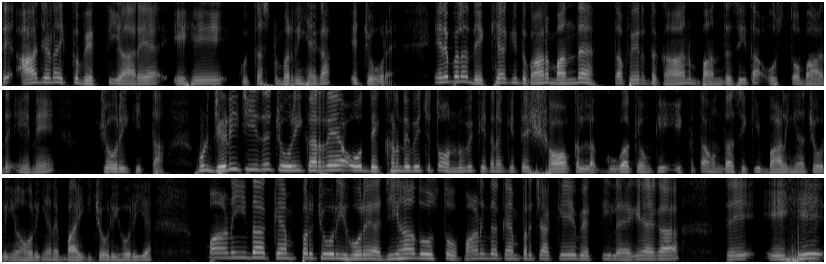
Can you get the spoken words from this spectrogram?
ਤੇ ਆ ਜਿਹੜਾ ਇੱਕ ਵਿਅਕਤੀ ਆ ਰਿਹਾ, ਇਹ ਕੋਈ ਕਸਟਮਰ ਨਹੀਂ ਹੈਗਾ, ਇਹ ਚੋਰ ਹੈ। ਇਹਨੇ ਪਹਿਲਾਂ ਦੇਖਿਆ ਕਿ ਦੁਕਾਨ ਬੰਦ ਹੈ, ਤਾਂ ਫਿਰ ਦੁਕਾਨ ਬੰਦ ਸੀ, ਤਾਂ ਉਸ ਤੋਂ ਬਾਅਦ ਇਹਨੇ ਚੋਰੀ ਕੀਤਾ। ਹੁਣ ਜਿਹੜੀ ਚੀਜ਼ ਇਹ ਚੋਰੀ ਕਰ ਰਿਹਾ, ਉਹ ਦੇਖਣ ਦੇ ਵਿੱਚ ਤੁਹਾਨੂੰ ਵੀ ਕਿਤੇ ਨਾ ਕਿਤੇ ਸ਼ੌਕ ਲੱਗੂਗਾ, ਕਿਉਂਕਿ ਇੱਕ ਤਾਂ ਹੁੰਦਾ ਸੀ ਕਿ ਬਾਲੀਆਂ ਚੋਰੀਆਂ ਹੋ ਰਹੀਆਂ ਨੇ, ਬਾਈਕ ਚੋਰੀ ਹੋ ਰਹੀ ਹੈ। ਪਾਣੀ ਦਾ ਕੈਂਪਰ ਚੋਰੀ ਹੋ ਰਿਹਾ। ਜੀ ਹਾਂ ਦੋਸਤੋ, ਪਾਣੀ ਦਾ ਕੈਂਪਰ ਚੱਕ ਕੇ ਇਹ ਵਿਅਕਤੀ ਲੈ ਗਿਆ ਹੈਗਾ। ਤੇ ਇਹ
